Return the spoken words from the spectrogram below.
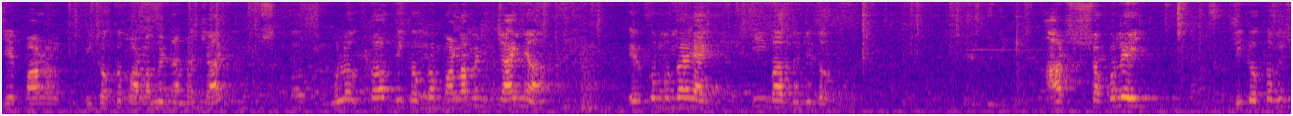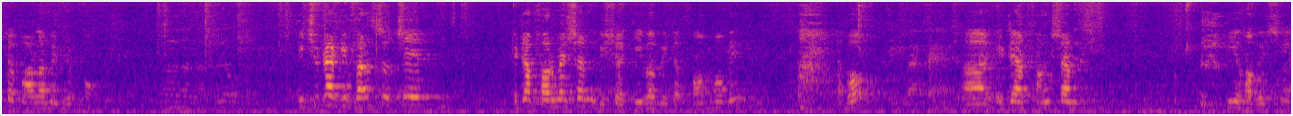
যে দ্বিকক্ষ পার্লামেন্ট আমরা চাই। মূলত দ্বিকক্ষ পার্লামেন্ট চাই না, এরকম বোধ একটি বা দুটি দল। আর সকলেই দ্বিকক্ষ বিশিষ্ট পার্লামেন্টের পক্ষে। কিছুটা ডিফারেন্স হচ্ছে এটা ফরমেশন বিষয়, কীভাবে এটা ফর্ম হবে এবং এটার ফাংশন কি হবে সেই।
